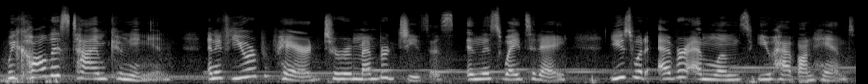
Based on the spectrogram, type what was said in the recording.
We call this time communion. And if you are prepared to remember Jesus in this way today, use whatever emblems you have on hand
